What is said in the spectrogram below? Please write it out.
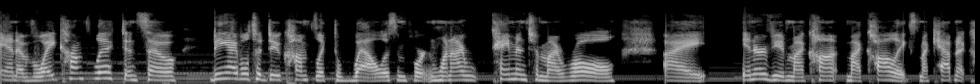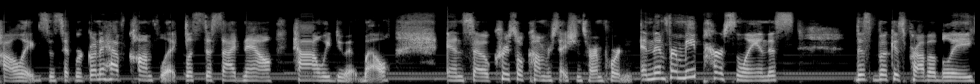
and avoid conflict. And so being able to do conflict well is important. When I came into my role, I interviewed my con- my colleagues, my cabinet colleagues, and said, "We're going to have conflict. Let's decide now how we do it well." And so, crucial conversations are important. And then, for me personally, and this this book is probably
